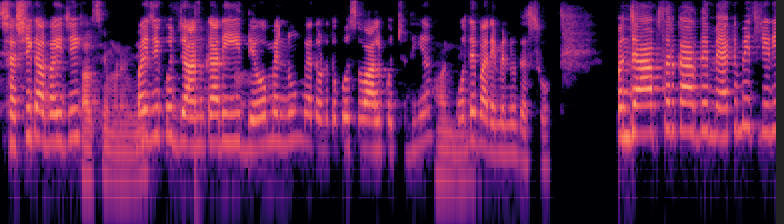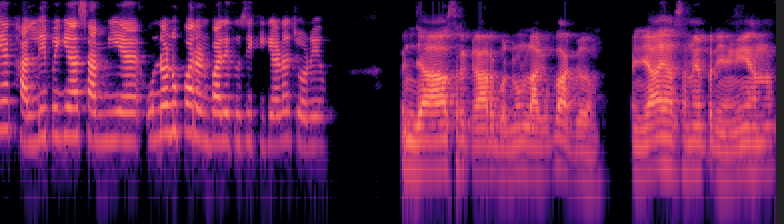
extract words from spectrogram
ਸਤਿ ਸ਼੍ਰੀ ਅਕਾਲ ਬਾਈ ਜੀ। ਸਤਿ ਬਾਈ ਜੀ। ਜੀ ਕੁਝ ਜਾਣਕਾਰੀ ਦਿਓ ਮੈਨੂੰ ਮੈਂ ਤੁਹਾਡੇ ਤੋਂ ਕੋਈ ਸਵਾਲ ਪੁੱਛਦੀ ਆ। ਉਹਦੇ ਬਾਰੇ ਮੈਨੂੰ ਦੱਸੋ। ਪੰਜਾਬ ਸਰਕਾਰ ਦੇ ਮਹਿਕਮੇ 'ਚ ਜਿਹੜੀਆਂ ਖਾਲੀ ਪਈਆਂ ਅਸਾਮੀਆਂ ਉਹਨਾਂ ਨੂੰ ਭਰਨ ਬਾਰੇ ਤੁਸੀਂ ਕੀ ਕਹਿਣਾ ਚਾਹੁੰਦੇ ਹੋ? ਪੰਜਾਬ ਸਰਕਾਰ ਵੱਲੋਂ ਲਗਭਗ 50000 ਸਮੇਂ ਭਰੀਆਂ ਗਈਆਂ ਹਨ।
